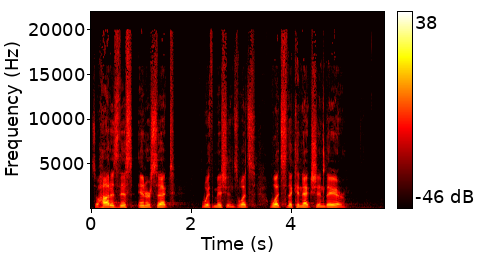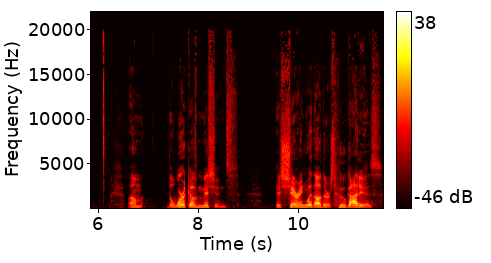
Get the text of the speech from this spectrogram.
So, how does this intersect with missions? What's, what's the connection there? Um, the work of missions is sharing with others who God is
